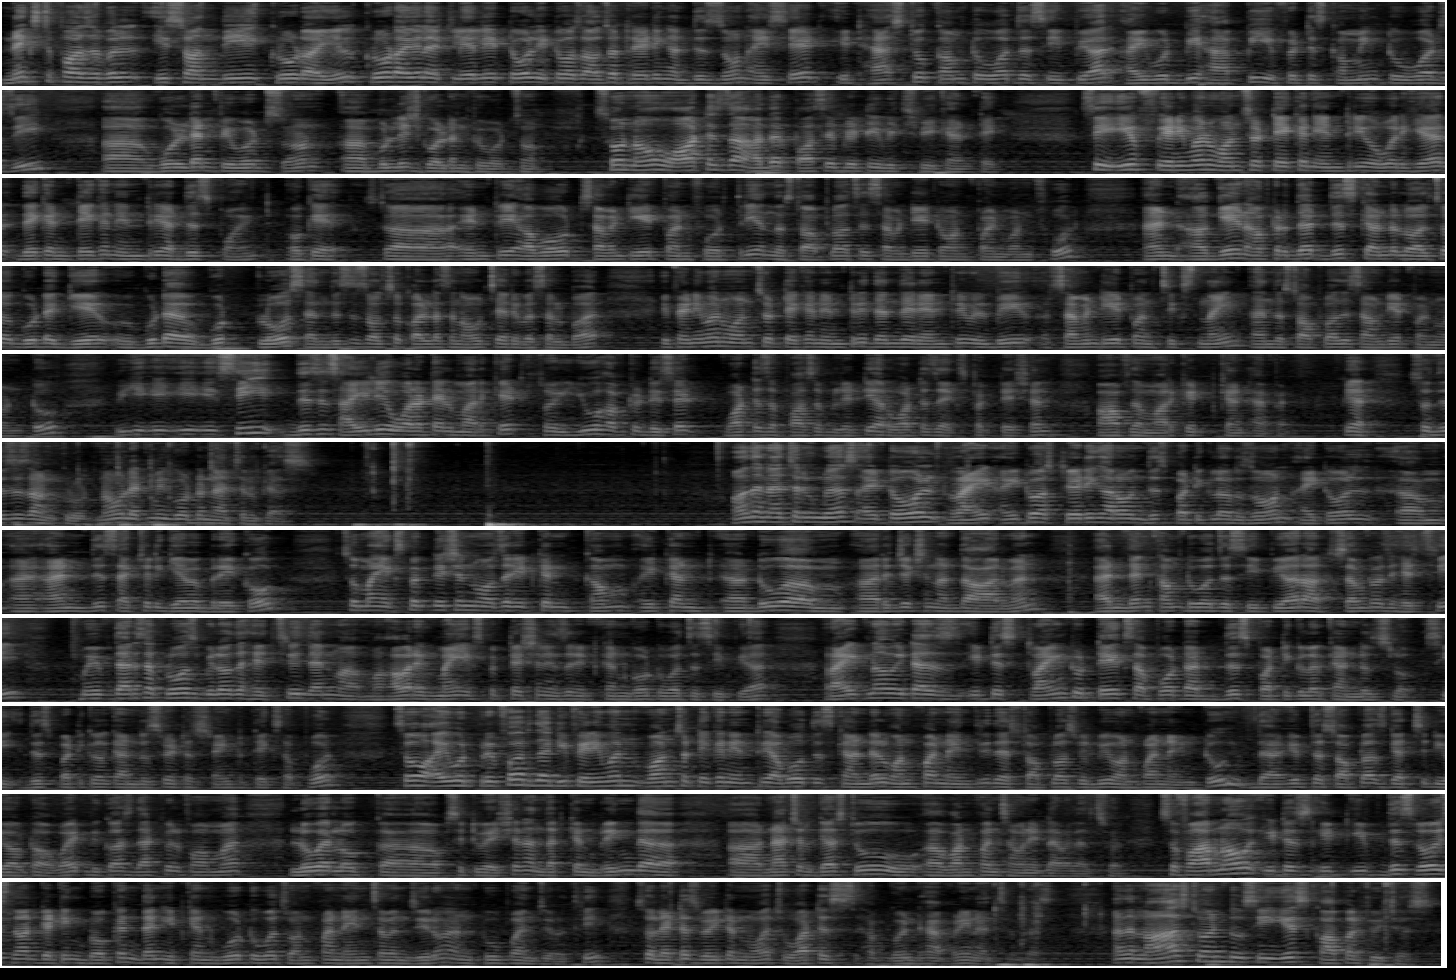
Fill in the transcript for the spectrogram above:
next possible is on the crude oil. Crude oil i clearly told it was also trading at this zone. I said it has to come towards the cpr i would be happy if it is coming towards the uh, golden pivot zone uh, bullish golden pivot zone. So now what is the other possibility which we can take? See if anyone wants to take an entry over here they can take an entry at this point okay? Uh, entry about 78.43 and the stop loss is 78.14 and again after that this candle also good a good a good close and this is also called as an outside reversal bar. If anyone wants to take an entry then their entry will be 78.69 and the stop loss is 78.12 You- you- you see this is highly volatile market so you have to decide what is the possibility or what is the expectation of the market can happen. Yeah so this is on crude. Now let me go to natural gas on the natural gas i told right it was trading around this particular zone. I told um, and this actually gave a breakout. So my expectation was that it can come it can uh, do a, um, a rejection at the r1 and then come towards the cpr or some towards the h3 if there is a close below the h3 then my, our my expectation is that it can go towards the cpr right now it has it is trying to take support at this particular candle slow see this particular candle slow it is trying to take support. So i would prefer that if anyone wants to take an entry above this candle 1.93 the stop loss will be 1.92 if the if the stop loss gets it you have to avoid because that will form a lower low uh, situation and that can bring the uh, natural gas to uh, 1.78 level as well. So for now it is it, if this low is not getting broken then it can go towards 1.970 and 2.03 so let us wait and watch what is going to happen in natural gas. And the last one to see is copper futures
